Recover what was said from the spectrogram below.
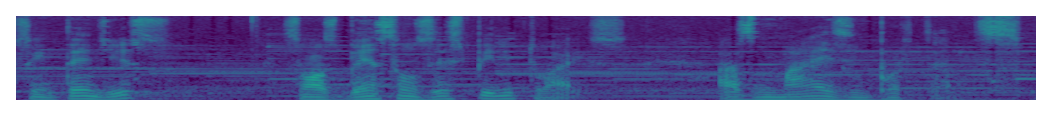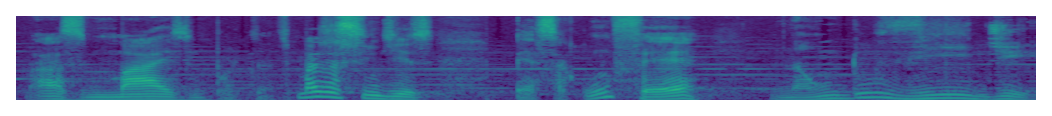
Você entende isso? são as bênçãos espirituais, as mais importantes, as mais importantes. Mas assim diz, peça com fé, não duvide.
